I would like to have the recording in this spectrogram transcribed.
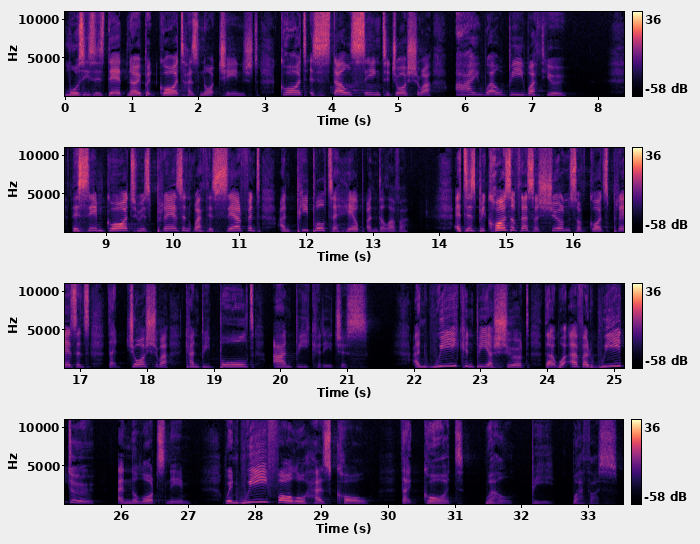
Moses is dead now, but God has not changed. God is still saying to Joshua, I will be with you. The same God who is present with his servant and people to help and deliver. It is because of this assurance of God's presence that Joshua can be bold and be courageous. And we can be assured that whatever we do in the Lord's name, when we follow his call, that God will be with us.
